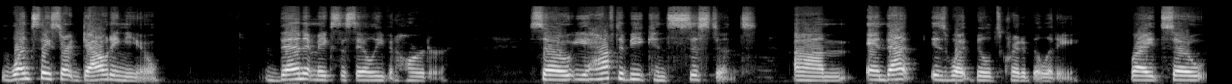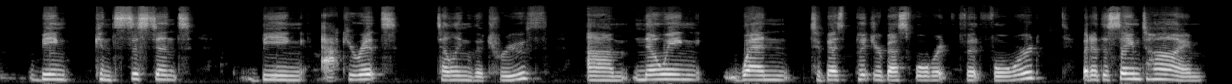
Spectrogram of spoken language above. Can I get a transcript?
once they start doubting you, then it makes the sale even harder. So you have to be consistent. Um, and that is what builds credibility, right? So being consistent, being accurate, telling the truth, um, knowing when to best put your best forward foot forward, but at the same time,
